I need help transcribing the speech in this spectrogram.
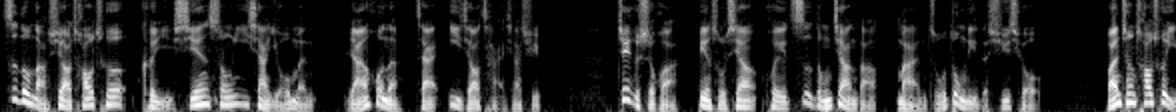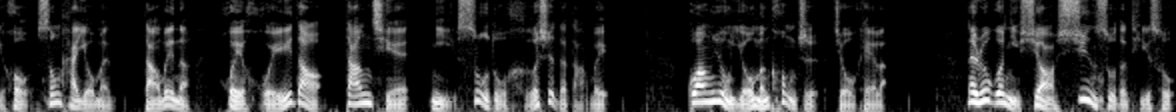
自动挡需要超车，可以先松一下油门，然后呢再一脚踩下去。这个时候啊，变速箱会自动降档，满足动力的需求。完成超车以后，松开油门，档位呢。会回到当前你速度合适的档位，光用油门控制就 OK 了。那如果你需要迅速的提速，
